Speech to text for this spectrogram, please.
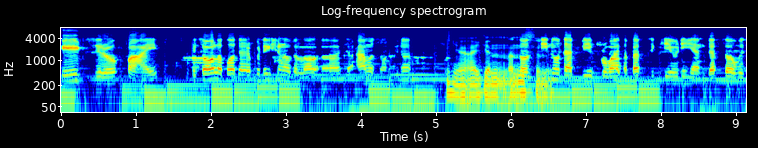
805. It's all about the reputation of the, law, uh, the Amazon, you know. Yeah, I can Because understand. you know that we provide the best security and best service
